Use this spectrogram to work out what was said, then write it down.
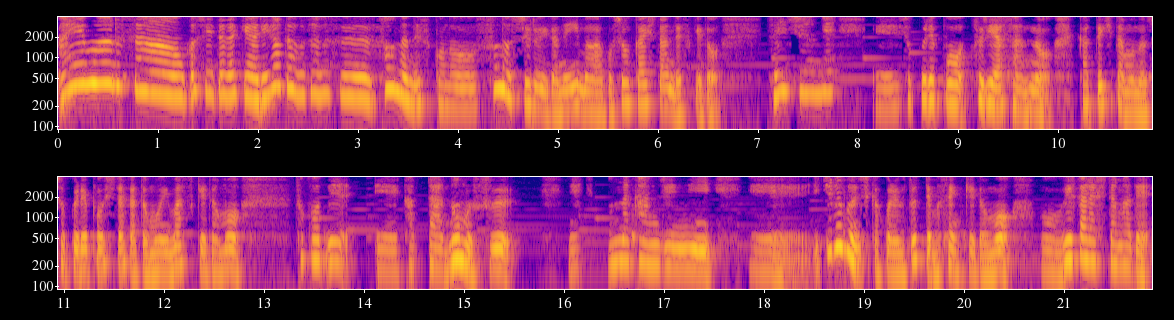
IMR さん、お越しいただきありがとうございます。そうなんです。この巣の種類がね、今ご紹介したんですけど、先週ね、えー、食レポ、釣り屋さんの買ってきたものを食レポしたかと思いますけども、そこで、えー、買った飲む酢、ね、こんな感じに、えー、一部分しかこれ映ってませんけども、もう上から下まで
